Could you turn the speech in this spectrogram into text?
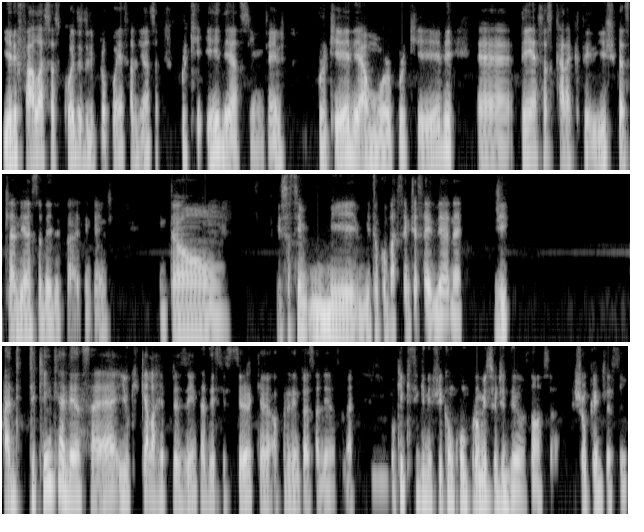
E ele fala essas coisas, ele propõe essa aliança porque ele é assim, entende? Porque ele é amor, porque ele é, tem essas características que a aliança dele traz, entende? Então, isso assim me, me tocou bastante essa ideia, né? De, de quem que a aliança é e o que, que ela representa desse ser que apresentou essa aliança, né? Uhum. O que, que significa um compromisso de Deus? Nossa, chocante assim.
